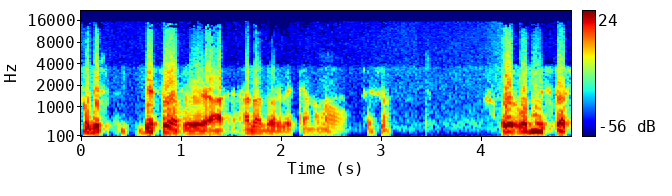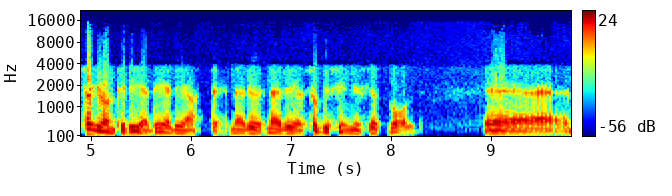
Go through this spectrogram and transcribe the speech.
Och det, det står jag för alla dagar i veckan om man säger så. Och, och min största grund till det, det är det att när, du, när det är så besinningslöst våld eh,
